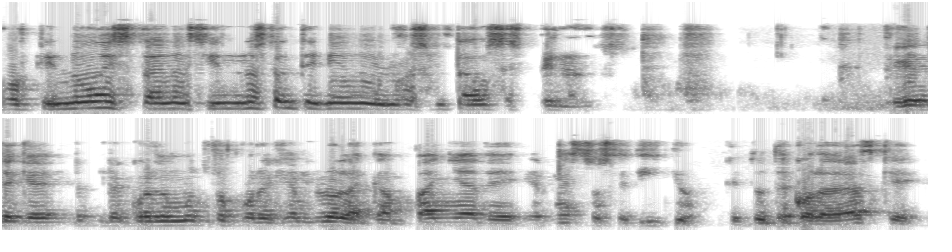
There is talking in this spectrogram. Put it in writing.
porque no están, haciendo, no están teniendo los resultados esperados. Fíjate que recuerdo mucho, por ejemplo, la campaña de Ernesto Cedillo, que tú te acordarás que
